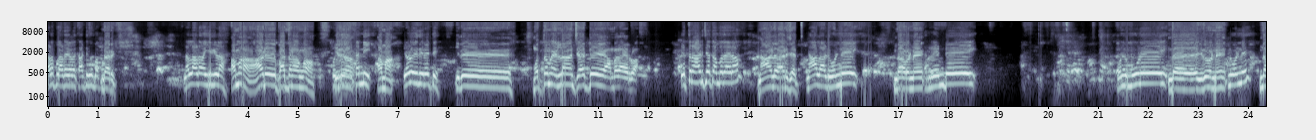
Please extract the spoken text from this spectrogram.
வளர்ப்பு அடையாளம் காட்டுங்க பாப்போம். இந்தா இருக்கு. நல்ல ஆடம் வாங்கிருக்கீங்களா ஆமா ஆடு பார்த்தனவங்க இது தண்ணி. ஆமா. எவ்வளவு இது ரேட்டு? இது மொத்தமா எல்லாம் சேர்த்து ஐம்பதாயிரம் ரூபா. எத்தனை ஆடு சேர்த்து ஐம்பதாயிரம்? நாலு ஆடு சேர்த்து. நாலு ஆடு ஒண்ணு இந்த ஒண்ணு. ரெண்டு. ஒண்ணு மூணு. இந்த இது ஒண்ணு. ஒண்ணு? இந்த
